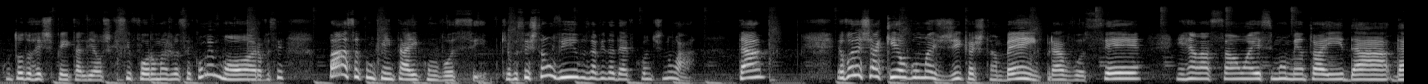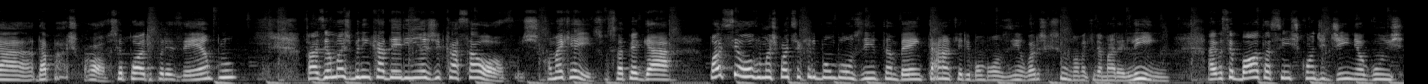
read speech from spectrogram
com todo respeito ali aos que se foram, mas você comemora, você passa com quem está aí com você. Porque vocês estão vivos, a vida deve continuar, tá? Eu vou deixar aqui algumas dicas também para você em relação a esse momento aí da, da, da Páscoa. Ó, você pode, por exemplo, fazer umas brincadeirinhas de caça-ovos. Como é que é isso? Você vai pegar Pode ser ovo, mas pode ser aquele bombonzinho também, tá? Aquele bombonzinho, agora esqueci o nome, aquele amarelinho. Aí você bota assim, escondidinho em alguns,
